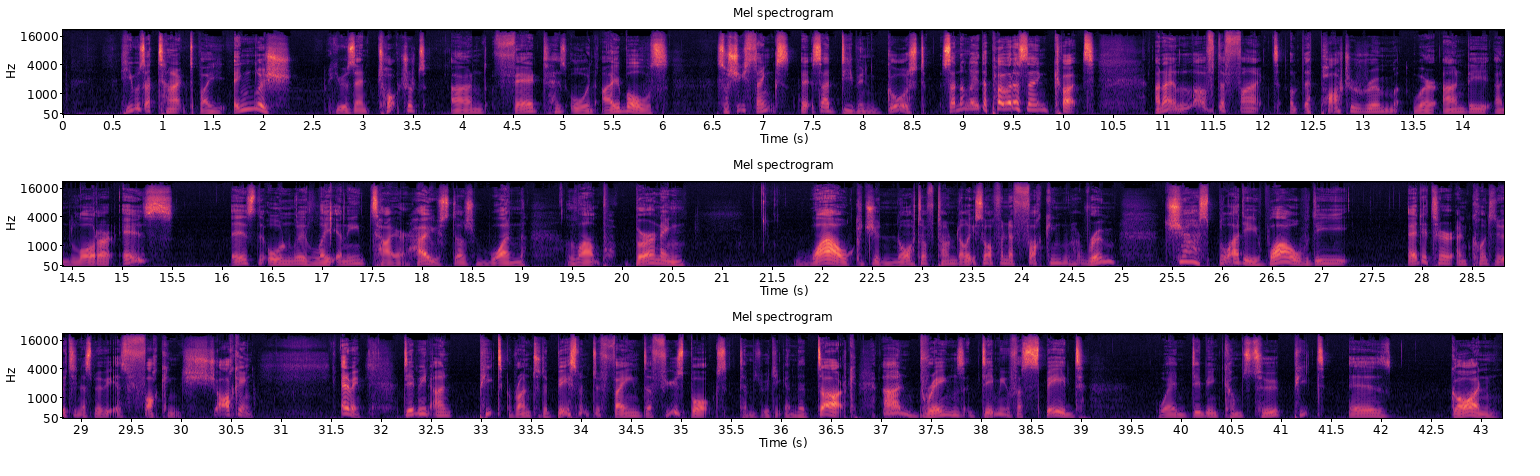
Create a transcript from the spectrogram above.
He was attacked by English. He was then tortured and fed his own eyeballs. So she thinks it's a demon ghost. Suddenly the power is then cut. And I love the fact that the party room where Andy and Laura is is the only light in the entire house. There's one lamp burning. Wow, could you not have turned the lights off in the fucking room? Just bloody wow, the editor and continuity in this movie is fucking shocking. Anyway, Damien and Pete run to the basement to find the fuse box. Tim's reading in the dark and brains Damien with a spade. When Damien comes to, Pete is gone.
